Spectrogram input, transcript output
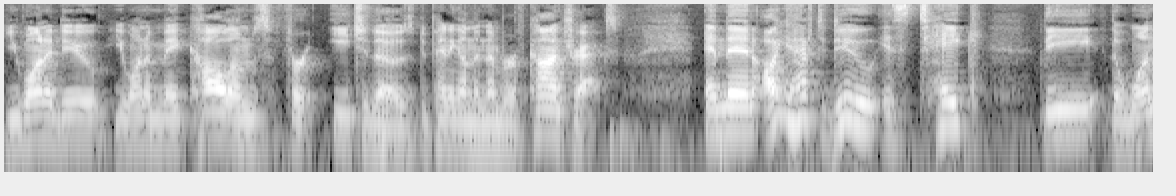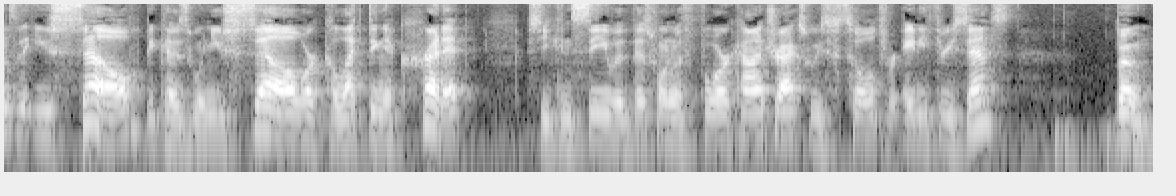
you want to do you want to make columns for each of those depending on the number of contracts and then all you have to do is take the the ones that you sell because when you sell we're collecting a credit so you can see with this one with four contracts we sold for 83 cents boom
